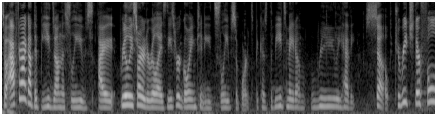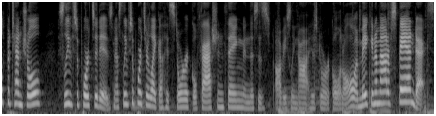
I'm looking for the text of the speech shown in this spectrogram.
So after I got the beads on the sleeves, I really started to realize these were going to need sleeve supports because the beads made them really heavy. So to reach their full potential, Sleeve supports it is. Now, sleeve supports are like a historical fashion thing, and this is obviously not historical at all. I'm making them out of spandex.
